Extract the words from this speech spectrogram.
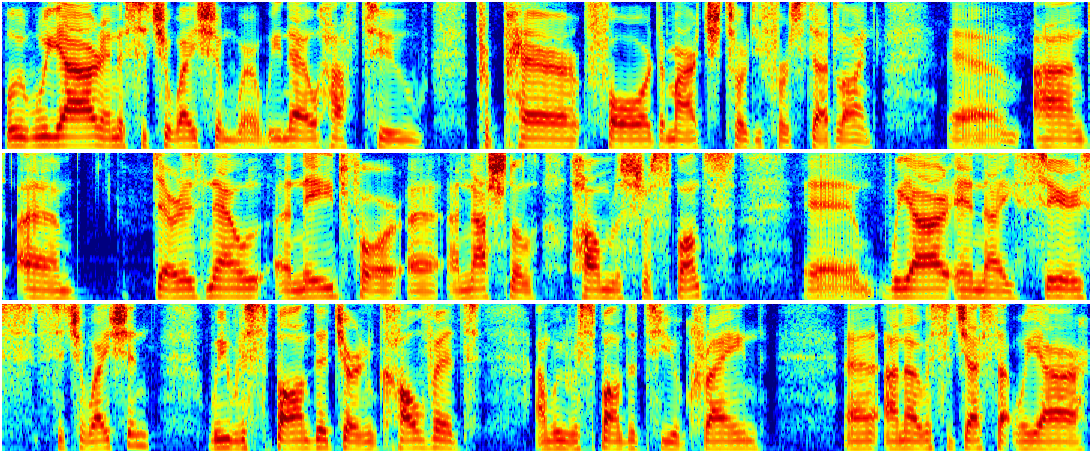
But we are in a situation where we now have to prepare for the March 31st deadline. Um, and um, there is now a need for a, a national homeless response. Um, we are in a serious situation. We responded during COVID and we responded to Ukraine. Uh, and I would suggest that we are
